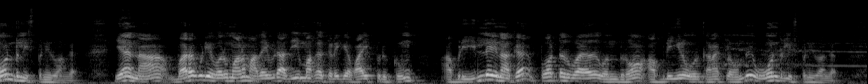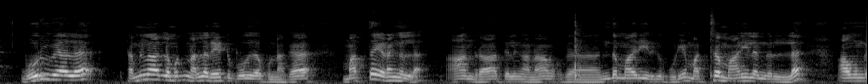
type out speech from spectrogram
ஓன் ரிலீஸ் பண்ணிடுவாங்க. ஏன்னா வரக்கூடிய வருமானம் அதை விட அதிகமாக கிடைக்க வாய்ப்பு இருக்கும். அப்படி இல்லைனாக்க போட்டருவாயாவது வந்துடும் அப்படிங்கிற ஒரு கணக்கில் வந்து ஓன் ரிலீஸ் பண்ணிடுவாங்க. ஒருவேளை தமிழ்நாட்டில் மட்டும் நல்ல ரேட்டு போகுது அப்படின்னாக்க மற்ற இடங்களில் ஆந்திரா தெலுங்கானா இந்த மாதிரி இருக்கக்கூடிய மற்ற மாநிலங்களில் அவங்க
